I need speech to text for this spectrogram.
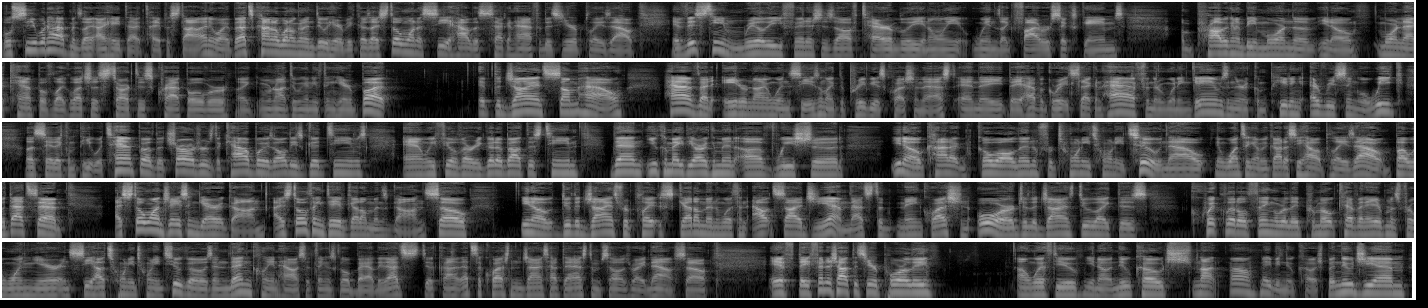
we'll see what happens. I, I hate that type of style. Anyway, but that's kind of what I'm going to do here because I still want to see how the second half of this year plays out. If this team really finishes off terribly and only wins like five or six games, I'm probably going to be more in the, you know, more in that camp of like, let's just start this crap over. Like, we're not doing anything here. But if the Giants somehow have that eight or nine win season like the previous question asked and they they have a great second half and they're winning games and they're competing every single week let's say they compete with tampa the chargers the cowboys all these good teams and we feel very good about this team then you can make the argument of we should you know kind of go all in for 2022 now once again we got to see how it plays out but with that said I still want Jason Garrett gone. I still think Dave Gettleman's gone. So, you know, do the Giants replace Gettleman with an outside GM? That's the main question. Or do the Giants do like this quick little thing where they promote Kevin Abrams for one year and see how 2022 goes and then clean house if things go badly? That's the kind of, that's the question the Giants have to ask themselves right now. So, if they finish out this year poorly, I'm with you. You know, new coach, not well, maybe new coach, but new GM.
